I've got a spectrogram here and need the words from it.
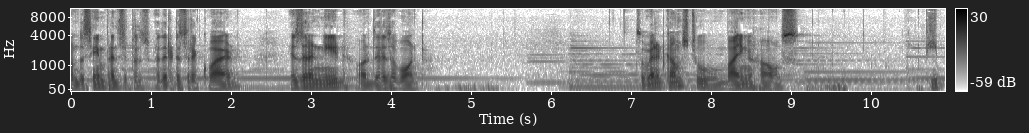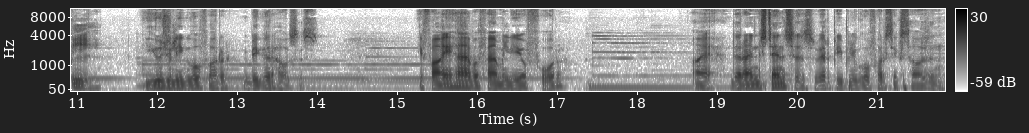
from the same principles, whether it is required, is there a need, or there is a want. So, when it comes to buying a house, people usually go for bigger houses. If I have a family of four, I, there are instances where people go for 6000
